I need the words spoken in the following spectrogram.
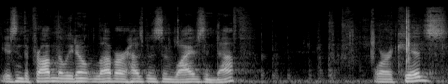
Isn't the problem that we don't love our husbands and wives enough? Or our kids?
